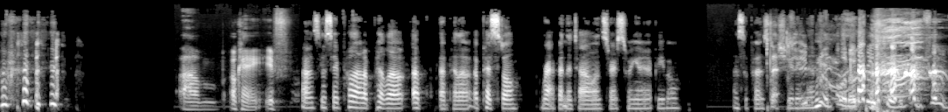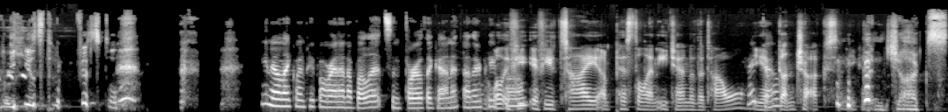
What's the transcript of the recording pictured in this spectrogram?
Um. Okay. If I was gonna say, pull out a pillow, a, a pillow, a pistol, wrap it in the towel, and start swinging it at people, as opposed to shooting If them. I pull out a pistol, use the pistol. You know, like when people run out of bullets and throw the gun at other people. well, if you if you tie a pistol on each end of the towel, There you you have gun chucks. And you can, Gunchucks.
